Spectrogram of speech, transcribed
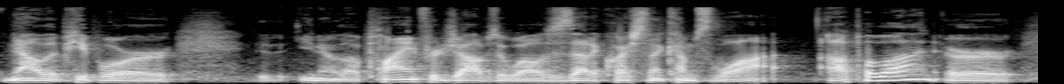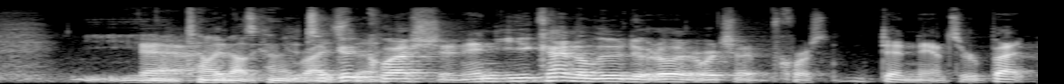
now that people are, you know, applying for jobs at Wells, is that a question that comes a lot up a lot, or you know, tell me about it's, kind of it's rise a good that. question, and you kind of alluded to it earlier, which I of course didn't answer. But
